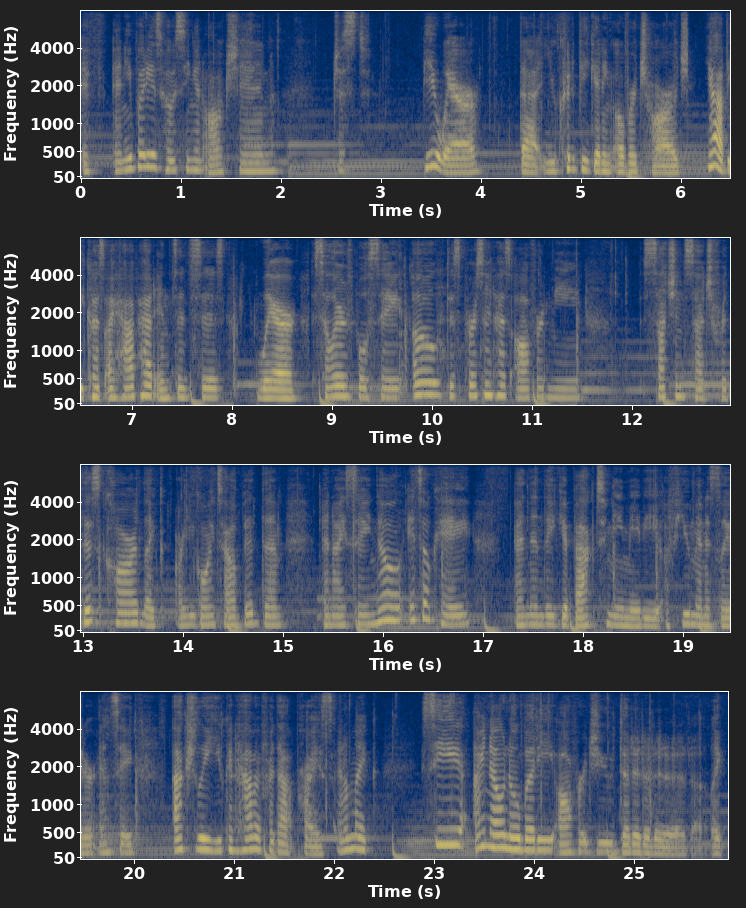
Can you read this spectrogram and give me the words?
If anybody is hosting an auction, just be aware that you could be getting overcharged. Yeah, because I have had instances where sellers will say, oh, this person has offered me such and such for this card, like, are you going to outbid them? And I say, no, it's okay. And then they get back to me maybe a few minutes later and say, actually, you can have it for that price. And I'm like, see, I know nobody offered you da da da da da. Like,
